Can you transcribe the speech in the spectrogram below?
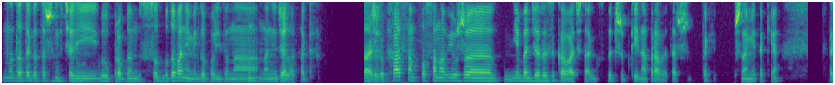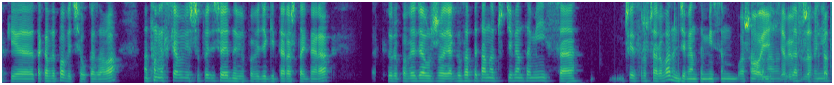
No dlatego też nie chcieli, był problem z odbudowaniem jego bolidu na, hmm. na niedzielę, tak? Tak. Znaczy, to... Postanowił, że nie będzie ryzykować tak zbyt szybkiej naprawy też, takie, przynajmniej takie, takie, taka wypowiedź się ukazała. Natomiast chciałbym jeszcze powiedzieć o jednej wypowiedzi Gitara Steinera, który powiedział, że jak go zapytano, czy dziewiąte miejsce, czy jest rozczarowany dziewiątym miejscem, była szansa Oj, na ja wiem, co wynik.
